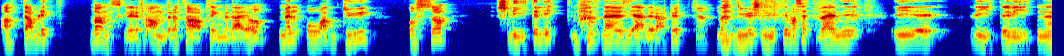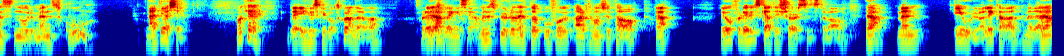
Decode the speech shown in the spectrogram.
at det har blitt vanskeligere for andre å ta opp ting med deg òg, men òg at du også sliter litt Det høres jævlig rart ut, Ja. Når du sliter med å sette deg inn i, i hvite vitenes nordmenns sko. Nei, det gjør ikke. Ok, det. Jeg husker godt hvordan det var. For det er ja. så lenge siden. Men du spurte jo nettopp hvorfor er det så vanskelig å ta opp. Ja. Jo, for det husker jeg at jeg sjøl syns det var òg. Ja, Men jeg gjorde det jo allikevel med det. ja.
